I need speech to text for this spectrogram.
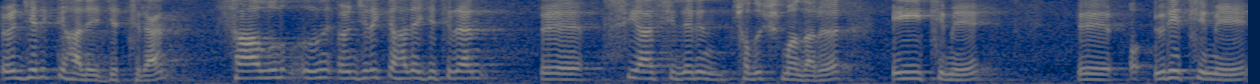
öncelikli hale getiren, sağlığını öncelikli hale getiren e, siyasilerin çalışmaları, eğitimi, e, üretimi,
